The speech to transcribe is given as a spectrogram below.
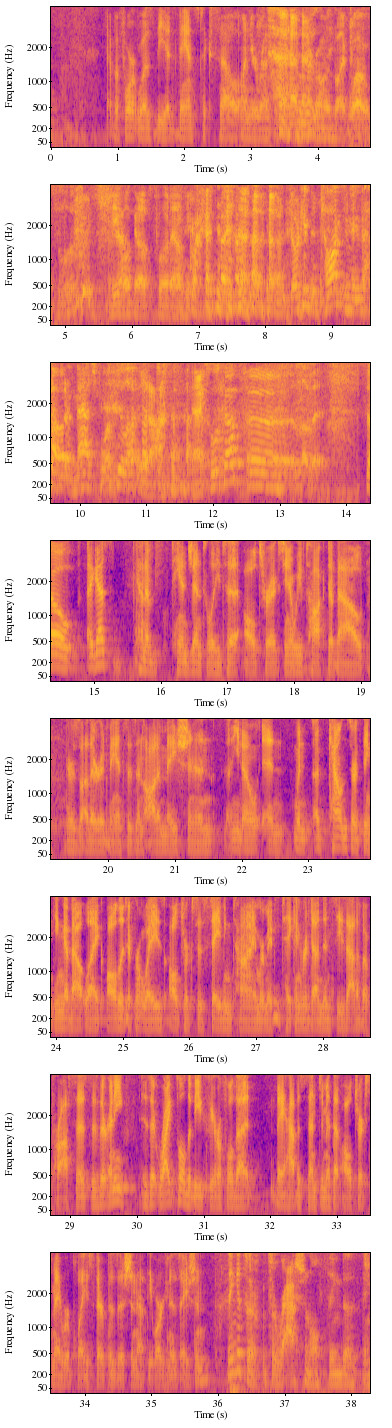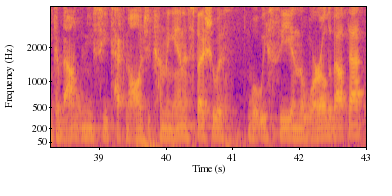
Yeah. Before it was the advanced Excel on your resume. So everyone was like, "Whoa, Absolutely. VLOOKUP, slow down here." Don't even talk to me about a match formula. Yeah. XLOOKUP? Uh, I love it. So I guess kind of tangentially to Alteryx, you know, we've talked about there's other advances in automation, you know, and when accountants are thinking about like all the different ways Alteryx is saving time or maybe taking redundancies out of a process, is there any is it rightful to be fearful that they have a sentiment that Alteryx may replace their position at the organization? I think it's a it's a rational thing to think about when you see technology coming in, especially with what we see in the world about that.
